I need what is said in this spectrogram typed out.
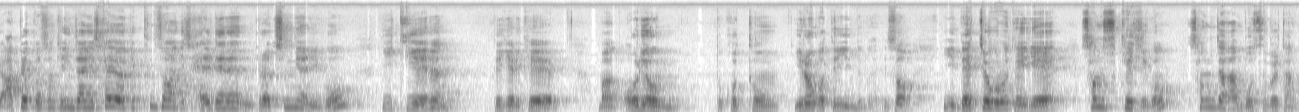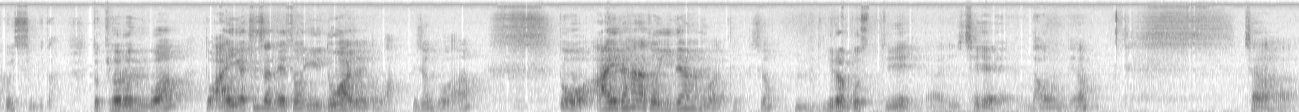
앞에 것은 굉장히 사역이 풍성하게 잘 되는 그런 측면이고 이 뒤에는 되게 이렇게 막 어려움 또 고통 이런 것들이 있는 거예요. 그래서 이 내적으로 되게 성숙해지고 성장한 모습을 담고 있습니다. 또 결혼과 또 아이가 출산돼서 이 노아잖아요, 노아. 그죠? 노아. 또 아이를 하나 더 입양한 것 같아요. 그죠? 음, 이런 모습들이 아, 이 책에 나오는데요. 자,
